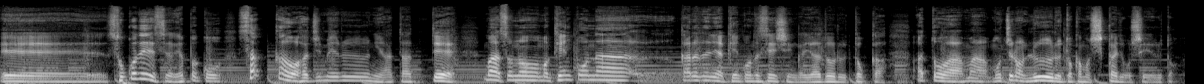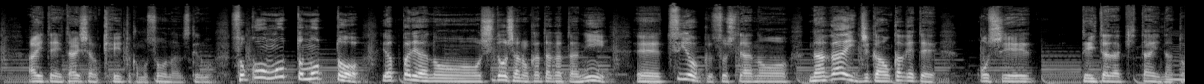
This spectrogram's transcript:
えーそこでですね、やっぱこう、サッカーを始めるにあたって、まあその、まあ健康な、体には健康な精神が宿るとか、あとはまあもちろんルールとかもしっかり教えると。相手に対しての敬意とかもそうなんですけども、そこをもっともっと、やっぱりあの、指導者の方々に、えー強く、そしてあの、長い時間をかけて教えていただきたいなと。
